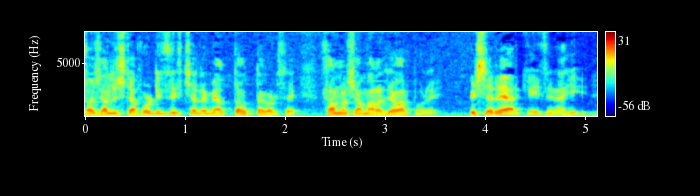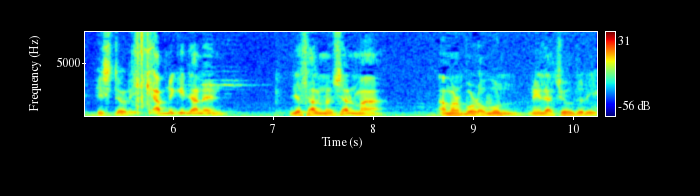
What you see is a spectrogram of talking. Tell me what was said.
ছয়চল্লিশটা ফোর্টি সিক্স ছেলে মেয়ে আত্মহত্যা করছে, সালমান শাহ মারা যাওয়ার পরে। It's a rare case in history আপনি কি জানেন যে সালমান শাহর মা আমার বড় বোন নীলা চৌধুরী,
